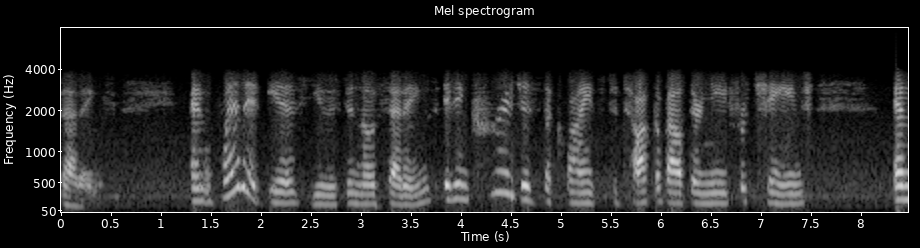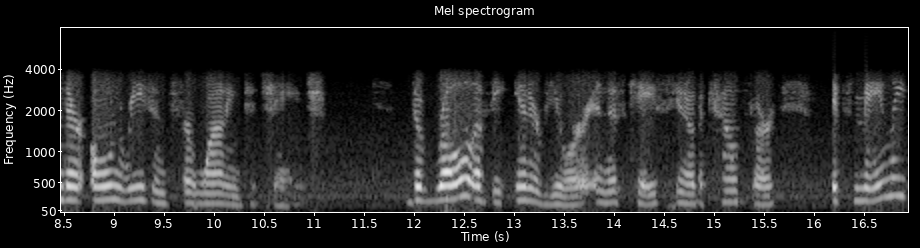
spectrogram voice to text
settings. And when it is used in those settings, it encourages the clients to talk about their need for change and their own reasons for wanting to change. The role of the interviewer, in this case, you know, the counselor, it's mainly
